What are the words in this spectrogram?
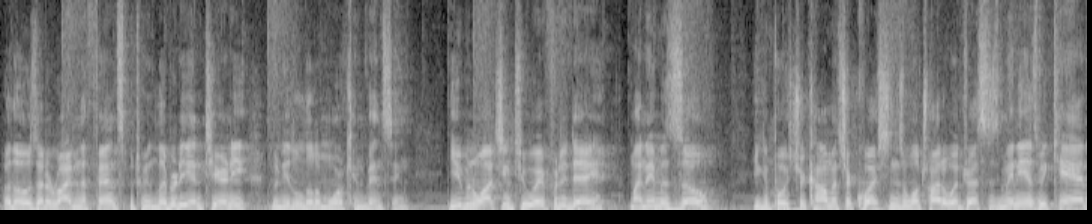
or those that are riding the fence between liberty and tyranny who need a little more convincing. You've been watching 2A for today. My name is Zoe. You can post your comments or questions, and we'll try to address as many as we can,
